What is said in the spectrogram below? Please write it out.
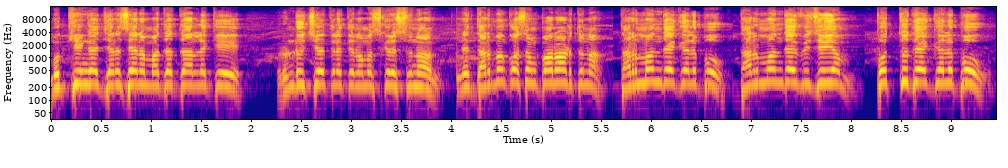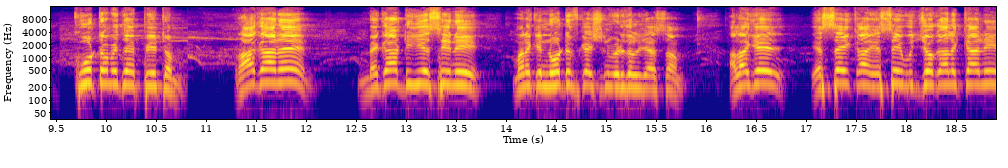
ముఖ్యంగా జనసేన మద్దతుదారులకి రెండు చేతులెత్తి నమస్కరిస్తున్నాను నేను ధర్మం కోసం పోరాడుతున్నా. ధర్మందే గెలుపు ధర్మందే విజయం పొత్తుదే గెలుపు కూటమిదే పీఠం. రాగానే మెగా డిఎస్సిని మనకి నోటిఫికేషన్ విడుదల చేస్తాం. అలాగే ఎస్ఐ కా ఎస్ఐ ఉద్యోగాలకు కానీ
